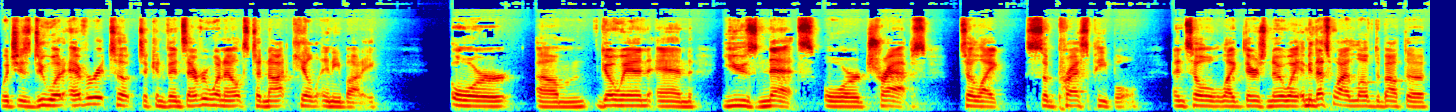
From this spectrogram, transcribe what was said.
which is do whatever it took to convince everyone else to not kill anybody or um, go in and use nets or traps to like suppress people until like there's no way. I mean, that's why I loved about the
